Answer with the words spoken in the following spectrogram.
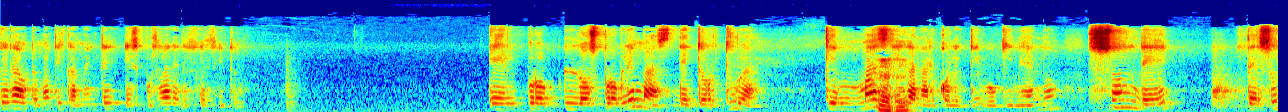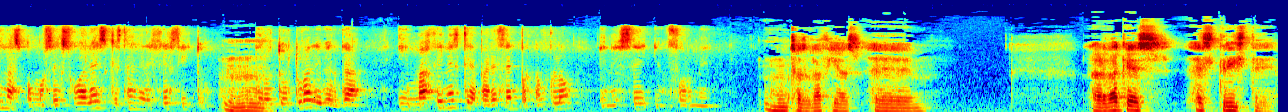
queda automáticamente expulsada del ejército. los problemas de tortura que más llegan al colectivo guineano son de personas homosexuales que están en el ejército, pero tortura de verdad. Imágenes que aparecen, por ejemplo, en ese informe. Muchas gracias. Eh, la verdad que es, es triste.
